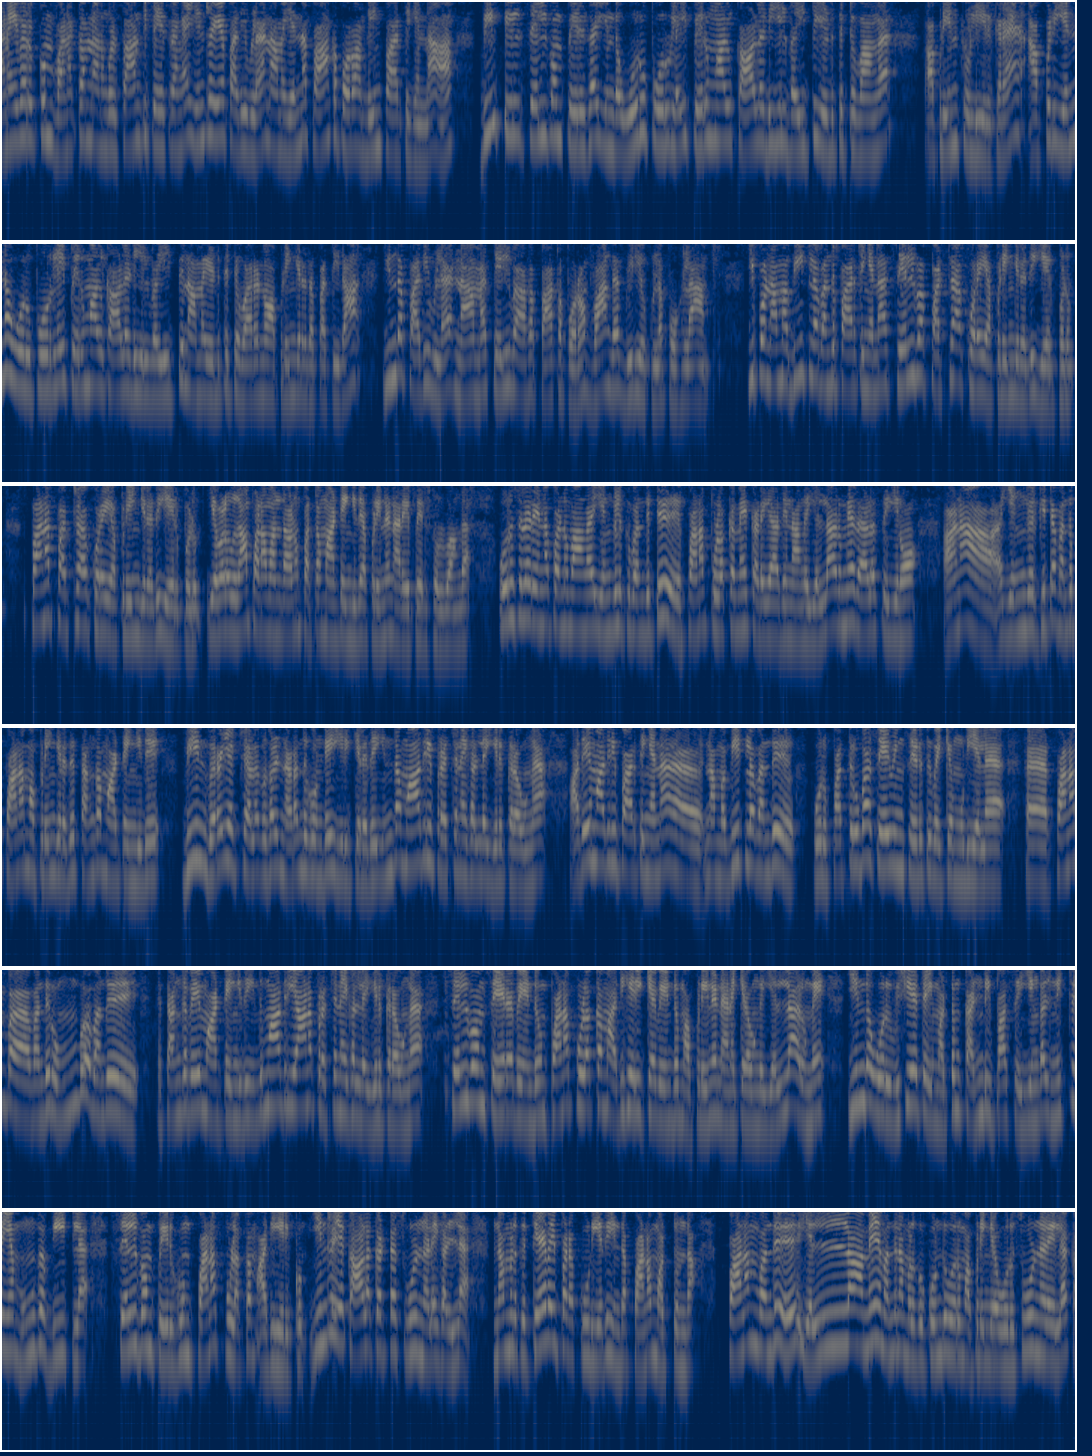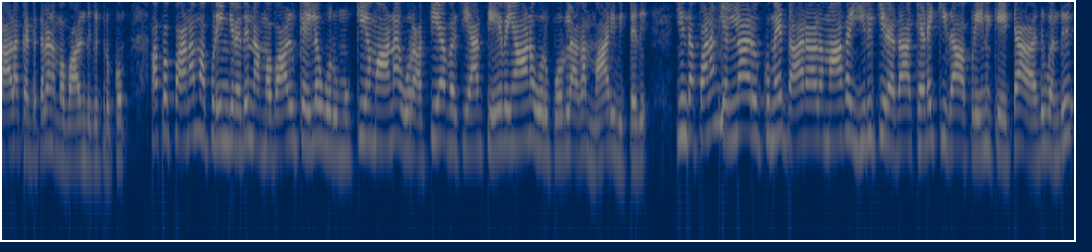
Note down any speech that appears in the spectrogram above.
அனைவருக்கும் வணக்கம். நான் உங்கள் சாந்தி பேசுறேங்க. இன்றைய பதிவுல நாம என்ன பார்க்க போறோம் அப்படின்னு பார்த்தீங்கன்னா வீட்டில் செல்வம் பெருக இந்த ஒரு பொருளை பெருமாள் காலடியில் வைத்து எடுத்துட்டு வாங்க அப்படின்னு சொல்லியிருக்கிறேன். அப்படி என்ன ஒரு பொருளை பெருமாள் காலடியில் வைத்து நாம எடுத்துட்டு வரணும் அப்படிங்கிறத பத்தி தான் இந்த பதிவுல நாம தெளிவாக பார்க்க போறோம். வாங்க வீடியோக்குள்ள போகலாம். இப்போ நம்ம வீட்டில் வந்து பார்த்தீங்கன்னா செல்வ பற்றாக்குறை அப்படிங்கிறது ஏற்படும். பணப்பற்றாக்குறை அப்படிங்கிறது ஏற்படும். எவ்வளவுதான் பணம் வந்தாலும் பத்த மாட்டேங்குது அப்படின்னு நிறைய பேர் சொல்லுவாங்க ஒரு சிலர் என்ன பண்ணுவாங்க எங்களுக்கு வந்துட்டு பணப்புழக்கமே கிடையாது நாங்கள் எல்லாருமே வேலை செய்கிறோம் ஆனால் எங்ககிட்ட வந்து பணம் அப்படிங்கிறது தங்க மாட்டேங்குது. வீண் விரைய செலவுகள் நடந்து கொண்டே இருக்கிறது. இந்த மாதிரி பிரச்சனைகளில் இருக்கிறவங்க. அதே மாதிரி பார்த்தீங்கன்னா நம்ம வீட்டில் வந்து ஒரு பத்து ரூபாய் சேவிங்ஸ் எடுத்து வைக்க முடியலை. பணம் வந்து ரொம்ப வந்து தங்கவே மாட்டேங்குது. இது மாதிரியான பிரச்சனைகளில் இருக்கிறவங்க செல்வம் சேர வேண்டும் பணப்புழக்கம் அதிகரிக்க வேண்டும் அப்படின்னு நினைக்கிறவங்க எல்லாருமே இந்த ஒரு விஷயத்தை மட்டும் கண்டிப்பா செய்யுங்கள். நிச்சயம் உங்க வீட்டில் செல்வம் பெருகும் பணப்புழக்கம் அதிகரிக்கும். இன்றைய காலகட்ட சூழ்நிலைகள்ல நம்மளுக்கு தேவைப்படக்கூடியது இந்த பணம் மட்டும்தான். பணம் வந்து எல்லாமே வந்து நம்மளுக்கு கொண்டு வரும் அப்படிங்கிற ஒரு சூழ்நிலையில காலகட்டத்தில் நம்ம வாழ்ந்துகிட்டு இருக்கோம். அப்போ பணம் அப்படிங்கிறது நம்ம வாழ்க்கையில ஒரு முக்கியமான ஒரு அத்தியாவசிய தேவையான ஒரு பொருளாக மாறிவிட்டது. இந்த பணம் எல்லாருக்குமே தாராளமாக இருக்கிறதா கிடைக்குதா அப்படின்னு கேட்டால் அது வந்து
